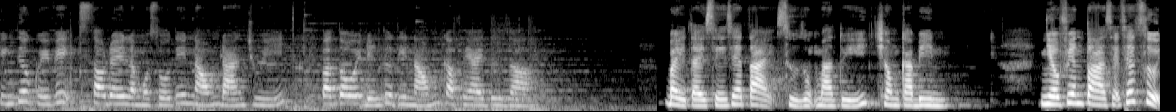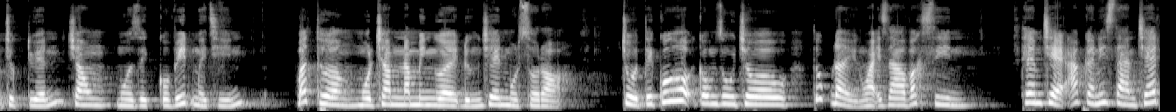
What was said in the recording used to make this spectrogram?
Kính thưa quý vị, sau đây là một số tin nóng đáng chú ý và tôi đến từ tin nóng Cà phê 24 giờ. 7 tài xế xe tải sử dụng ma túy trong cabin. Nhiều phiên tòa sẽ xét xử trực tuyến trong mùa dịch COVID-19. Bất thường, 150 người đứng trên một sổ đỏ. Chủ tịch Quốc hội Công du châu Âu thúc đẩy ngoại giao vaccine. Thêm trẻ Afghanistan chết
